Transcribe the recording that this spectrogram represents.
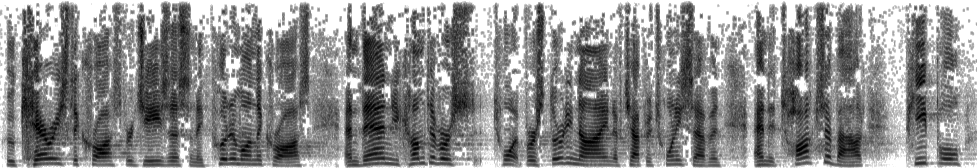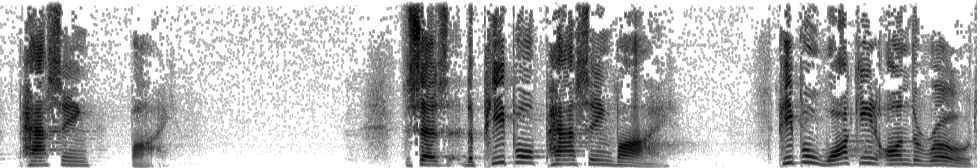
who carries the cross for Jesus and they put him on the cross. And then you come to verse, verse 39 of chapter 27 and it talks about people passing by. It says, the people passing by, people walking on the road,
